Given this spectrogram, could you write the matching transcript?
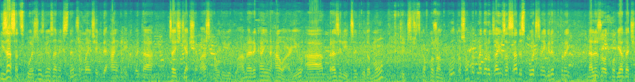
i zasad społecznych związanych z tym, że w momencie, gdy Anglik pyta cześć, jak się masz, how do you do, Amerykanin, how are you, a Brazylijczyk do mu, czyli czy wszystko w porządku, to są pewnego rodzaju zasady społecznej gry, w której należy odpowiadać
